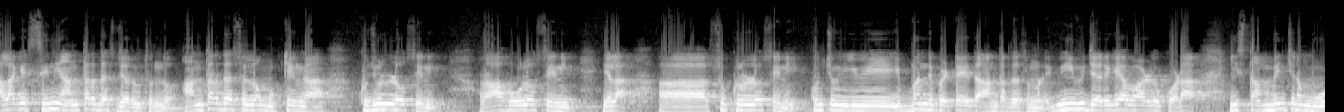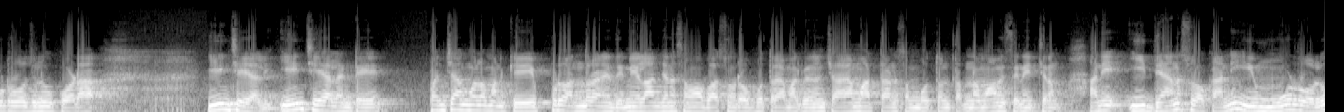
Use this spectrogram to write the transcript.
అలాగే శని అంతర్దశ జరుగుతుందో అంతర్దశలో ముఖ్యంగా కుజుల్లో శని. రాహువులో శని ఇలా శుక్రుల్లో శని కొంచెం ఇవి ఇబ్బంది పెట్టే అంతర్దశలు ఇవి జరిగే వాళ్ళు కూడా ఈ స్తంభించిన మూడు రోజులు కూడా ఏం చేయాలి? ఏం చేయాలంటే పంచాంగంలో మనకి ఎప్పుడు అందరూ అనేది నీలాంజన సమాభాసం రౌపుత్రామగ్రహం ఛాయామాత్రాన్ని సంభూతం తమ నమామి శనిచ్చరం అనే ఈ ధ్యాన శ్లోకాన్ని ఈ మూడు రోజులు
